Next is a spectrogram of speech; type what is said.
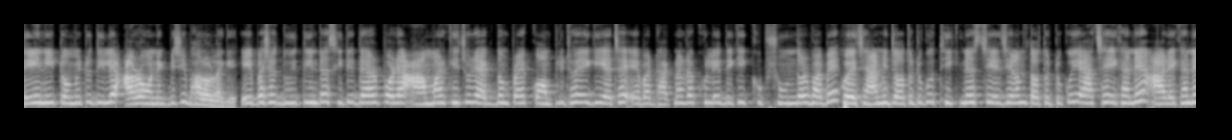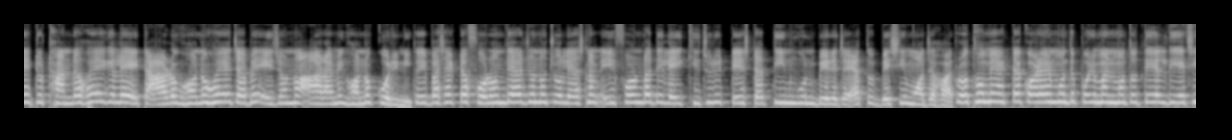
দেইনি, টমেটো দিলে আরও অনেক বেশি ভালো লাগে। এই পাশে দুই তিনটা সিটি দেওয়ার পরে আমার খিচুড়ি একদম প্রায় কমপ্লিট হয়ে গিয়েছে। এবার ঢাকনাটা খুলে দেখি খুব সুন্দরভাবে হয়েছে। আমি যতটুকু থিকনেস চেয়েছিলাম ততটুকুই আছে এখানে। আর এখানে একটু ঠান্ডা হয়ে গেলে এটা আরও ঘন হয়ে যাবে এই জন্য আর আমি ঘন করিনি। তো এই পাশে একটা ফোড়ন দেওয়ার জন্য চলে আসলাম। এই ফোড়নটা দিলে এই খিচুড়ির টেস্টটা তিন গুণ বেড়ে যায়, এত বেশি মজা হয়। প্রথমে একটা কড়াইয়ের মধ্যে পরিমাণ মতো তেল দিয়েছি,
